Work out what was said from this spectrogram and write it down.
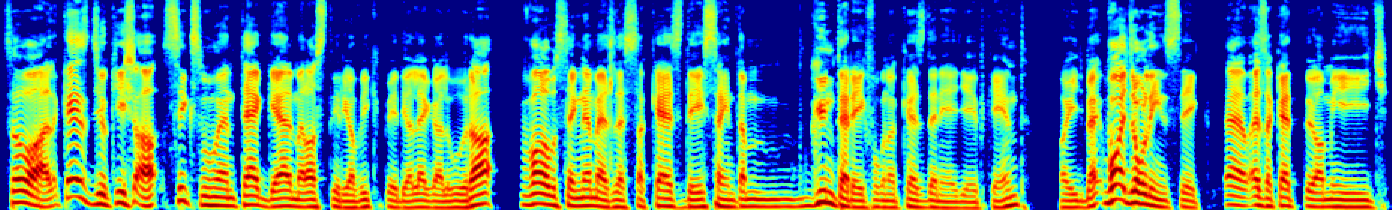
Szóval kezdjük is a Six Woman taggel, mert azt írja a Wikipedia legalúra. Valószínűleg nem ez lesz a kezdés, szerintem Günterék fognak kezdeni egyébként, ha így be... Vagy Rollinszék. Ez a kettő, ami így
